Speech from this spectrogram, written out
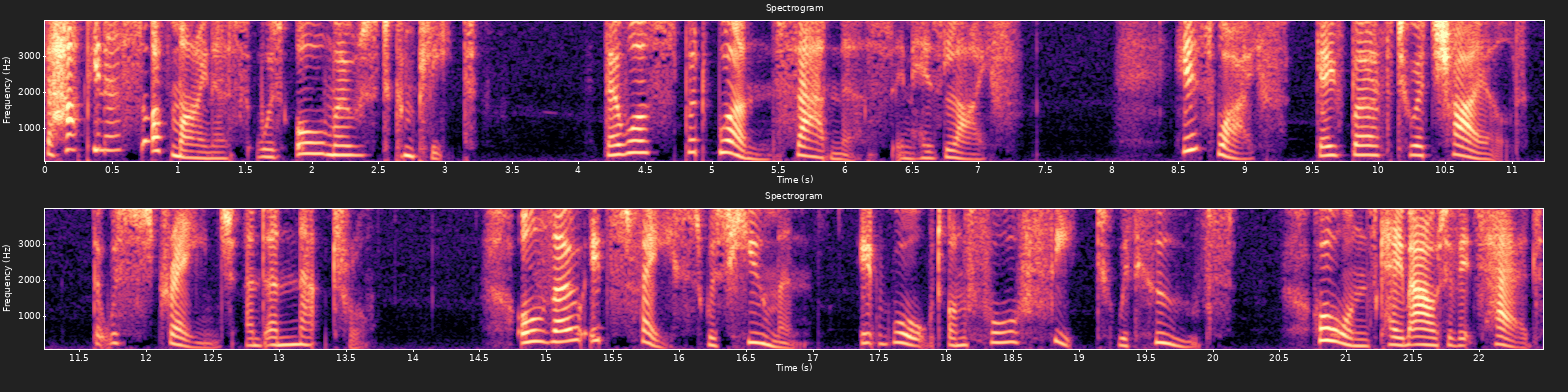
The happiness of Minos was almost complete. There was but one sadness in his life. His wife gave birth to a child that was strange and unnatural. Although its face was human, it walked on four feet with hooves. Horns came out of its head,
